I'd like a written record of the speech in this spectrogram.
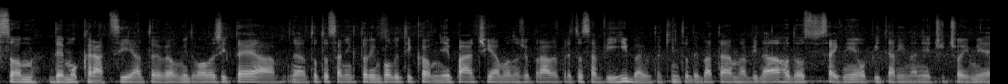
psom demokracie a to je veľmi dôležité a toto sa niektorým politikom nepáči a možno, že práve preto sa vyhýbajú takýmto debatám, aby náhodou sa ich neopýtali na niečo, čo im je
